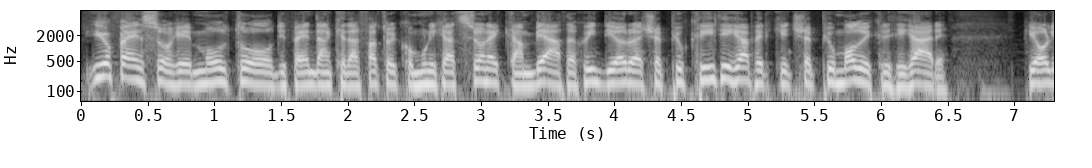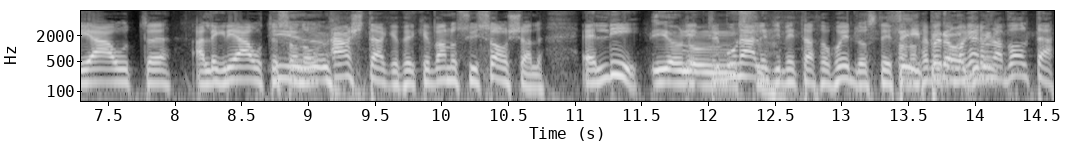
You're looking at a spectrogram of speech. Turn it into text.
Io penso che molto dipenda anche dal fatto che la comunicazione è cambiata, quindi ora c'è più critica perché c'è più modo di criticare. Pioli out, Allegri out io... sono hashtag perché vanno sui social. È lì io che non... il tribunale è diventato quello, Stefano. Sì, però magari divent... una volta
